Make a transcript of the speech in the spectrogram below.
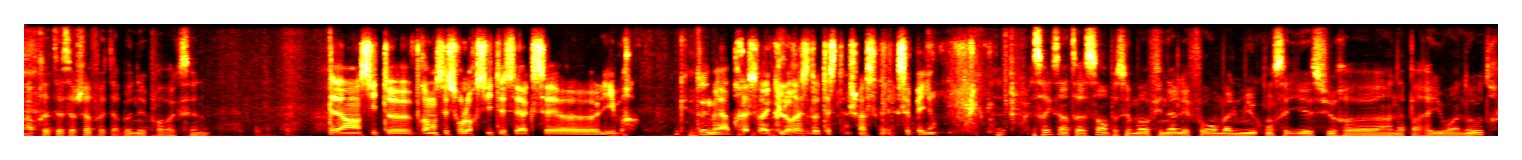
Après, achats, faut être abonné pour avoir accès, non? C'est un site, vraiment, c'est sur leur site et c'est accès libre. Mais après, c'est vrai que le reste de test achat, c'est c'est payant. C'est vrai que c'est intéressant parce que moi, au final, les fois où on m'a le mieux conseillé sur euh, un appareil ou un autre,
